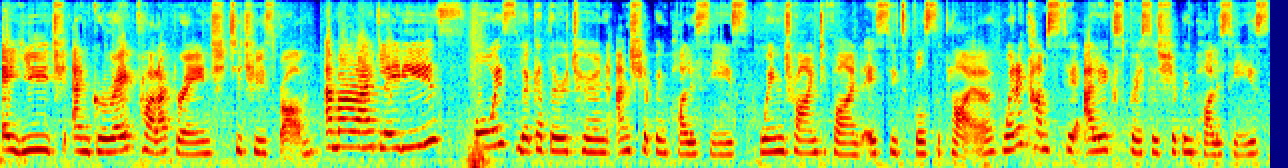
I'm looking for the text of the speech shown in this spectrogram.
A huge and great product range to choose from. Am I right, ladies? Always look at the return and shipping policies when trying to find a suitable supplier. When it comes to AliExpress's shipping policies,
